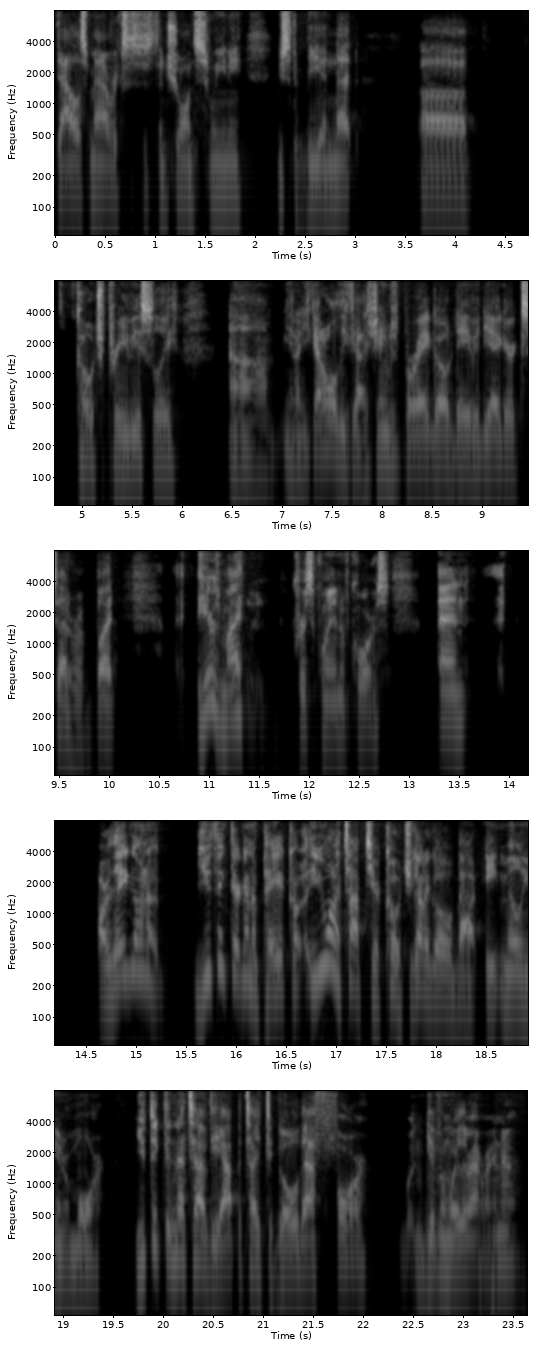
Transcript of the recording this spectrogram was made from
Dallas Mavericks assistant Sean Sweeney, used to be a net uh, coach previously. Um, you know, you got all these guys, James Borrego, David Yeager, et cetera. But here's my Chris Quinn, of course. And are they going to? Do you think they're going to pay a coach? You want a top tier coach? You got to go about eight million or more. You think the Nets have the appetite to go that far, given where they're at right now?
